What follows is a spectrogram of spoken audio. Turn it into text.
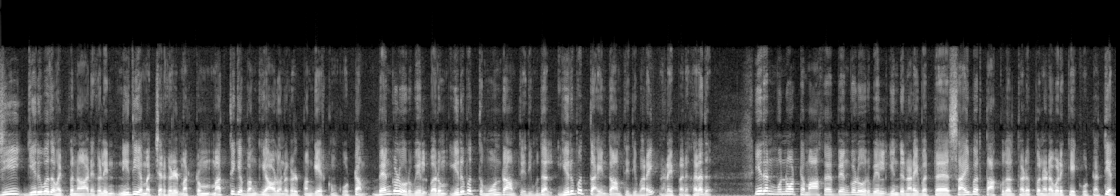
ஜி இருபது அமைப்பு நாடுகளின் நிதியமைச்சர்கள் மற்றும் மத்திய வங்கி ஆளுநர்கள் பங்கேற்கும் கூட்டம் பெங்களூருவில் வரும் இருபத்தி மூன்றாம் தேதி முதல் இருபத்தி ஐந்தாம் தேதி வரை நடைபெறுகிறது. இதன் முன்னோட்டமாக பெங்களூருவில் இன்று நடைபெற்ற சைபர் தாக்குதல் தடுப்பு நடவடிக்கை கூட்டத்தில்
